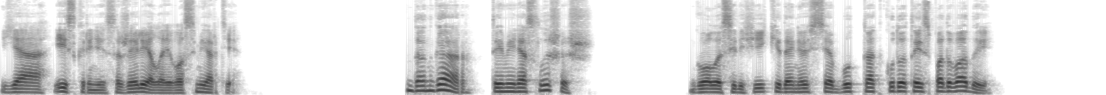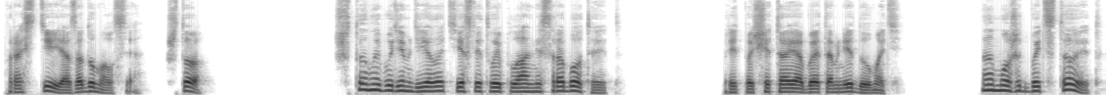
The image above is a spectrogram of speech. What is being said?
я искренне сожалел о его смерти. «Дангар, ты меня слышишь?» Голос эльфийки донесся будто откуда-то из-под воды. «Прости, я задумался. Что?» «Что мы будем делать, если твой план не сработает?» «Предпочитаю об этом не думать». «А может быть, стоит?»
